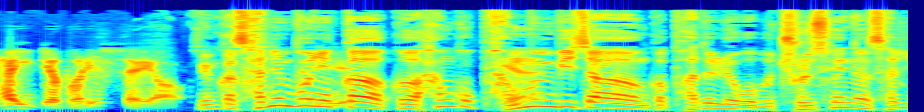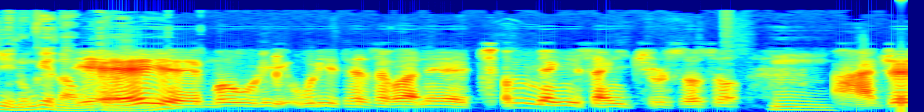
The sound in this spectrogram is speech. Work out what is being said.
다 잊어버렸어요. 그러니까 사진 보니까 그 한국 방문 비자 그 받으려고 뭐 줄 서 있는 사진 이런 게 나오더라고요. 예, 예, 뭐 우리 우리 대사관에 천 명 이상이 줄 서서 음. 아주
